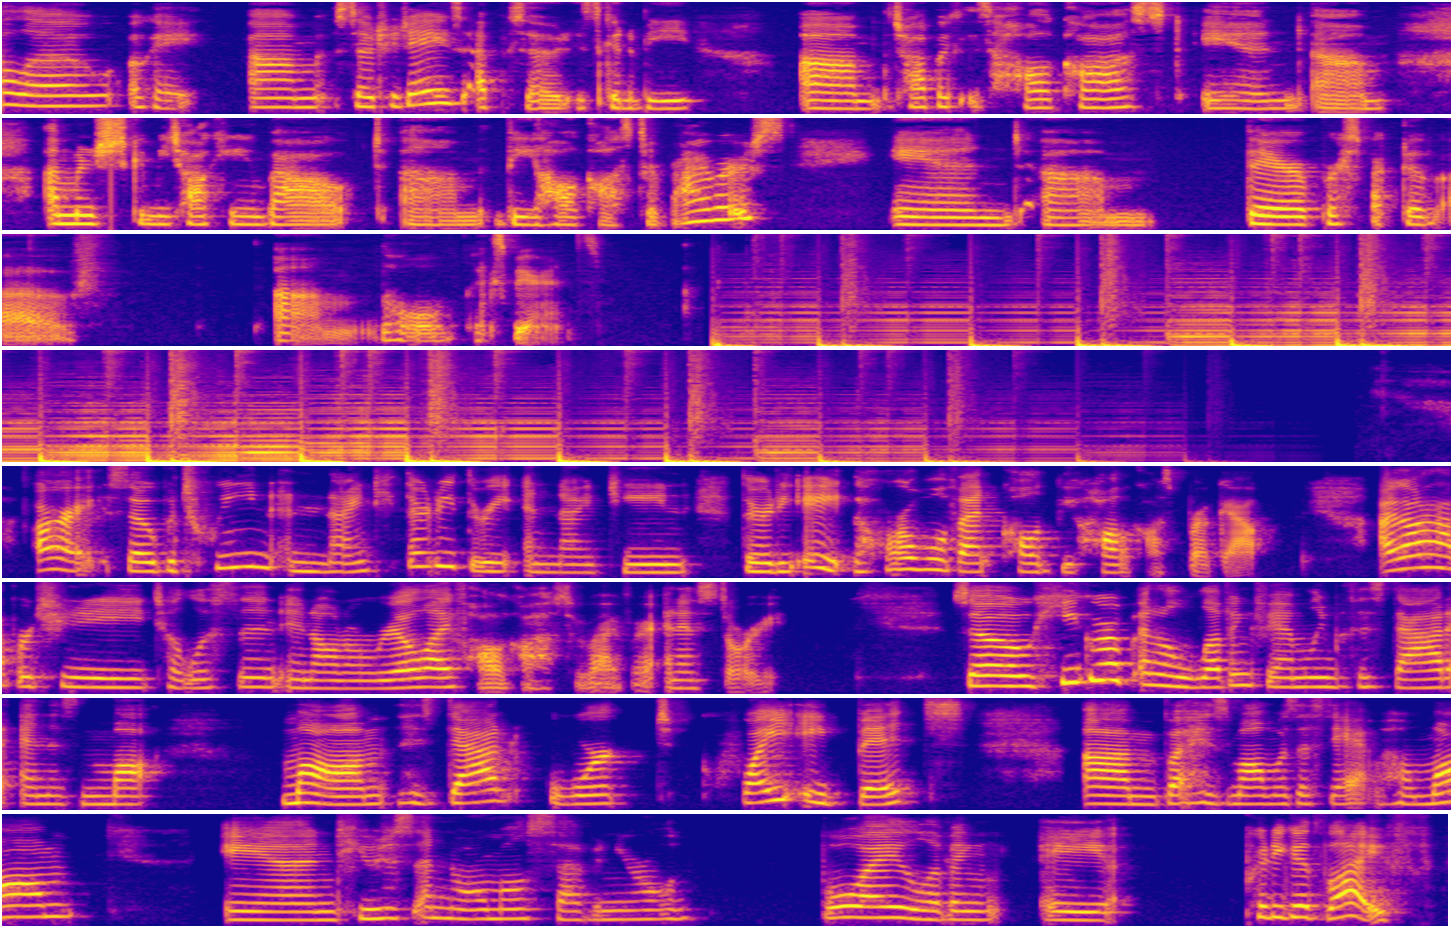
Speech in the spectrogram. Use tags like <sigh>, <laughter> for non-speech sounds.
Hello. Okay. Um, so today's episode is going to be um, the topic is Holocaust, and um, I'm just going to be talking about um, the Holocaust survivors and um, their perspective of um, the whole experience. All right, so between 1933 and 1938, the horrible event called the Holocaust broke out. I got an opportunity to listen in on a real life Holocaust survivor and his story. So he grew up in a loving family with his dad and his mo- mom. His dad worked quite a bit, um, but his mom was a stay at home mom, and he was just a normal seven year old boy living a pretty good life.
